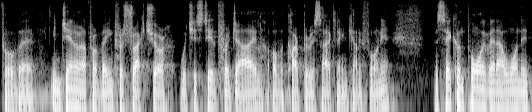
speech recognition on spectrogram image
for the, in general, for the infrastructure, which is still fragile, of carpet recycling in California. The second point that I wanted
